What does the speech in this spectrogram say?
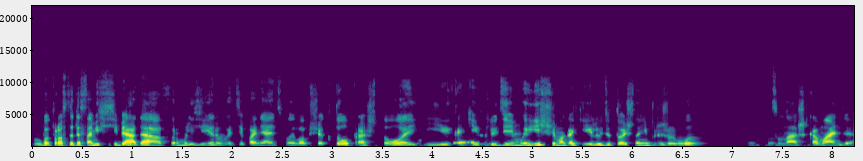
вот просто для самих себя, да, формализировать и понять мы вообще кто, про что и каких людей мы ищем, а какие люди точно не приживутся в нашей команде.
